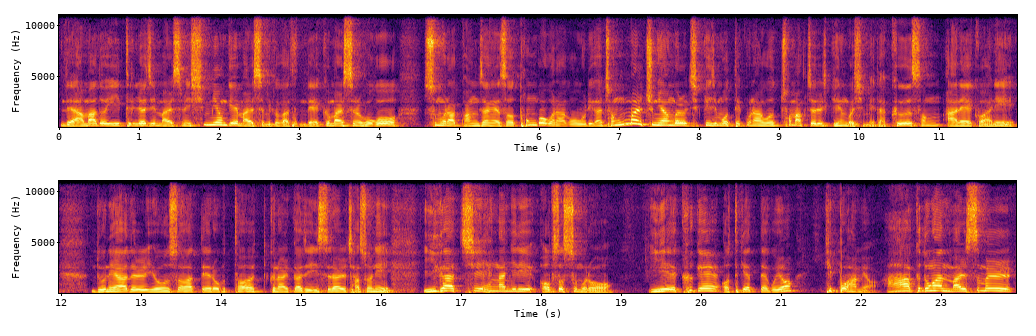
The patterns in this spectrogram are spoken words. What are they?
근데 아마도 이 들려진 말씀이 신명기의 말씀일 것 같은데 그 말씀을 보고 수문학 광장에서 통곡을 하고 우리가 정말 중요한 걸 지키지 못했구나 하고 초막절을 지키는 것입니다. 그 성 안에 거하니 눈의 아들 여호수아 때로부터 그날까지 이스라엘 자손이 이같이 행한 일이 없었으므로 이에 크게 어떻게 했다고요? 기뻐하며 아 그동안 말씀을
